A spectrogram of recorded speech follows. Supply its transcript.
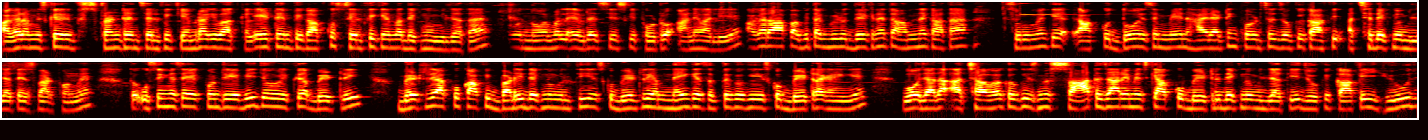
अगर हम इसके फ्रंट एंड सेल्फी कैमरा की बात करें एट एम का आपको सेल्फी कैमरा देखने को मिल जाता है। वो नॉर्मल एवरेज से इसकी फ़ोटो आने वाली है। अगर आप अभी तक वीडियो देख रहे हैं तो हमने कहा था शुरू में कि आपको दो ऐसे मेन हाईलाइटिंग पॉइंट्स है जो कि काफ़ी अच्छे देखने को मिल जाते हैं स्मार्टफ़ोन में। तो उसी में से एक पॉइंट ये भी, जो इसका बैटरी। बैटरी आपको काफ़ी बड़ी देखने को मिलती है। इसको बैटरी हम नहीं कह सकते क्योंकि इसको बेटरा कहेंगे। वो ज़्यादा अच्छा होगा क्योंकि इसमें सात हज़ार एम की आपको बैटरी देखने को मिल जाती है, जो कि काफ़ी ह्यूज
